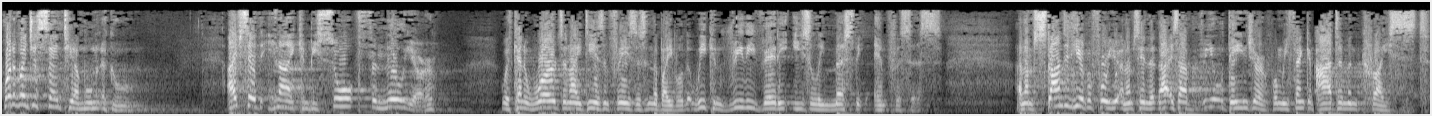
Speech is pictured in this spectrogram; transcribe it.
what have I just said to you a moment ago? I've said that you and I can be so familiar with kind of words and ideas and phrases in the Bible that we can really very easily miss the emphasis. And I'm standing here before you and I'm saying that that is a real danger when we think of Adam and Christ.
